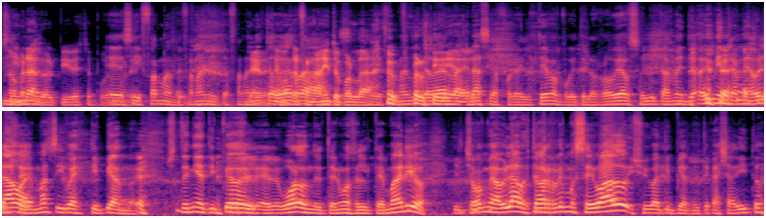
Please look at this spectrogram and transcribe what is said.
sí, una- al pibe este. porque- eh, sí, Fernando, Fernandito, Fernandito Guerra. Fernandito por la- sí, Fernandito por Guerra, gracias por el tema porque te lo robé absolutamente. Hoy mientras me hablaba, además iba tipeando. Yo tenía tipeado el, el Word donde tenemos el temario y el chabón me hablaba, estaba re cebado y yo iba tipeando, viste, calladito.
